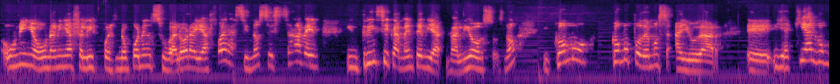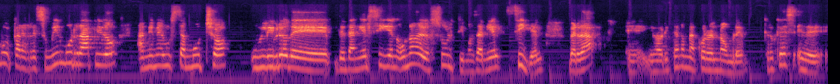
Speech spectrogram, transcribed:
un niño o una niña feliz, pues no ponen su valor ahí afuera, sino se saben intrínsecamente valiosos, ¿no? ¿Y cómo, cómo podemos ayudar? Eh, y aquí algo muy, para resumir muy rápido, a mí me gusta mucho un libro de, Daniel Siegel, uno de los últimos, Daniel Siegel, ¿verdad? Eh, y ahorita no me acuerdo el nombre, creo que es eh,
